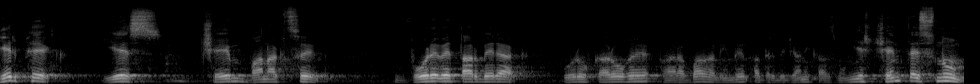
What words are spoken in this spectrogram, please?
Երբեք ես չեմ բանակցել որևէ տարբերակ, որով կարող է Ղարաբաղը լինել Ադրբեջանի կազմում։ Ես չեմ տեսնում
